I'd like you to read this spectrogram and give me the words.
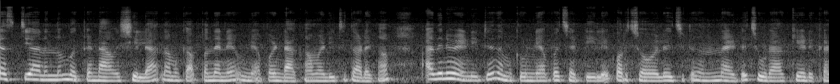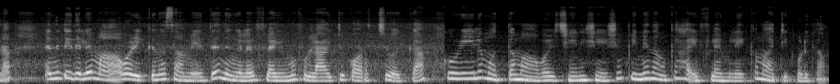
റെസ്റ്റ് ചെയ്യാനൊന്നും വെക്കേണ്ട ആവശ്യമില്ല. നമുക്ക് അപ്പം തന്നെ ഉണ്ണിയപ്പം ഉണ്ടാക്കാൻ വേണ്ടിയിട്ട് തുടങ്ങാം. അതിന് വേണ്ടിയിട്ട് നമുക്ക് ഉണ്ണിയപ്പ ചട്ടിയിൽ കുറച്ച് ഓയിൽ വെച്ചിട്ട് നന്നായിട്ട് ചൂടാക്കി എടുക്കണം. എന്നിട്ട് ഇതിൽ മാവ് ഒഴിക്കുന്ന സമയത്ത് നിങ്ങൾ ഫ്ലെയിം ഫുള്ളായിട്ട് കുറച്ച് വെക്കാം. കുഴിയിൽ മൊത്തം മാവ് ഒഴിച്ചതിന് ശേഷം പിന്നെ നമുക്ക് ഹൈ ഫ്ലെയിമിലേക്ക് മാറ്റി കൊടുക്കാം.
